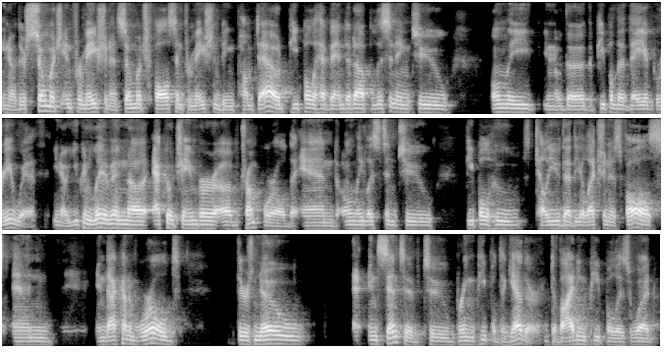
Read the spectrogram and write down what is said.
you know there's so much information and so much false information being pumped out people have ended up listening to only you know the the people that they agree with. You know you can live in the echo chamber of trump world and only listen to people who tell you that the election is false. And in that kind of world there's no eh, incentive to bring people together. Dividing people is what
